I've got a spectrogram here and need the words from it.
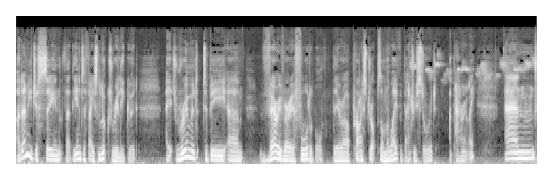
I'd only just seen that the interface looks really good. It's rumoured to be um, very, very affordable. There are price drops on the way for battery storage, apparently, and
